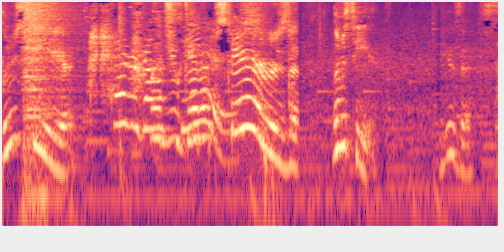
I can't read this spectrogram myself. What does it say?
Lucy, I had her how did you get upstairs? Lucy, use this.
